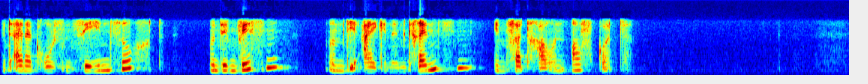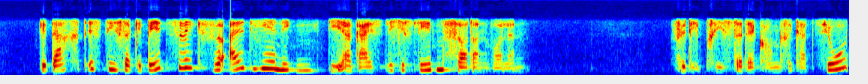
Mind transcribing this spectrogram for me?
Mit einer großen Sehnsucht und dem Wissen um die eigenen Grenzen im Vertrauen auf Gott. Gedacht ist dieser Gebetsweg für all diejenigen, die ihr geistliches Leben fördern wollen. Für die Priester der Kongregation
